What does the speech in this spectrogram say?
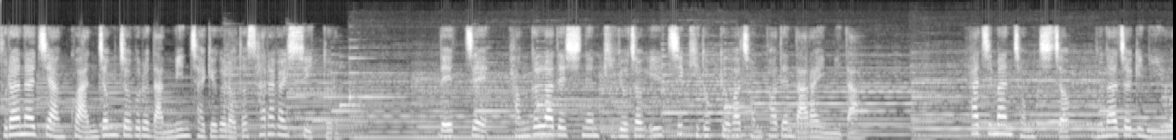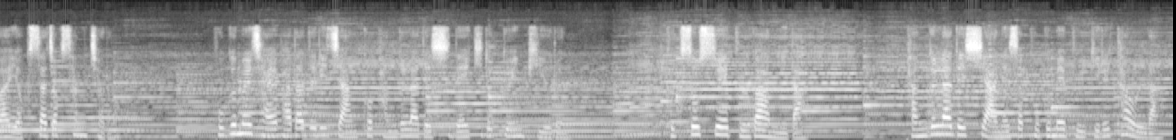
불안하지 않고 안정적으로 난민 자격을 얻어 살아갈 수 있도록. 넷째, 방글라데시는 비교적 일찍 기독교가 전파된 나라입니다. 하지만 정치적, 문화적인 이유와 역사적 상처로 복음을 잘 받아들이지 않고 방글라데시 내 기독교인 비율은 극소수에 불과합니다. 방글라데시 안에서 복음의 불길을 타올라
